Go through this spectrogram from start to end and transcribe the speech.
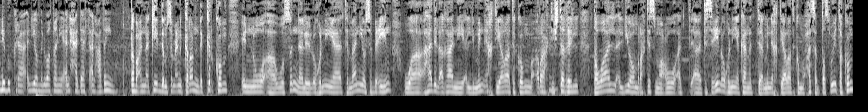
لبكرة اليوم الوطني الحدث العظيم. طبعا أكيد مستمعينا الكرام نذكركم إنه آه، وصلنا للأغنية 78 وهذه الأغاني اللي من اختياراتكم راح تشتغل. طوال اليوم راح تسمعوا الت- آه، 90 أغنية كانت من اختياراتكم وحسب تصويتكم.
